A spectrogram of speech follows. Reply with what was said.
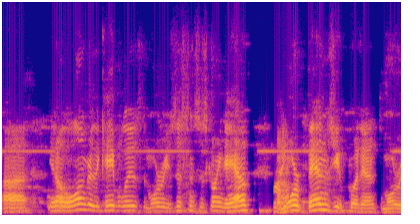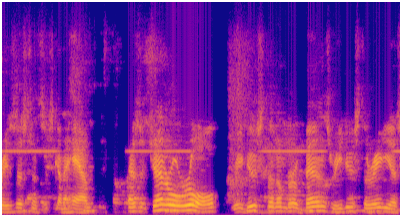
Uh, you know, the longer the cable is, the more resistance it's going to have. The more bends you put in it, the more resistance it's going to have. As a general rule, reduce the number of bends, reduce the radius.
